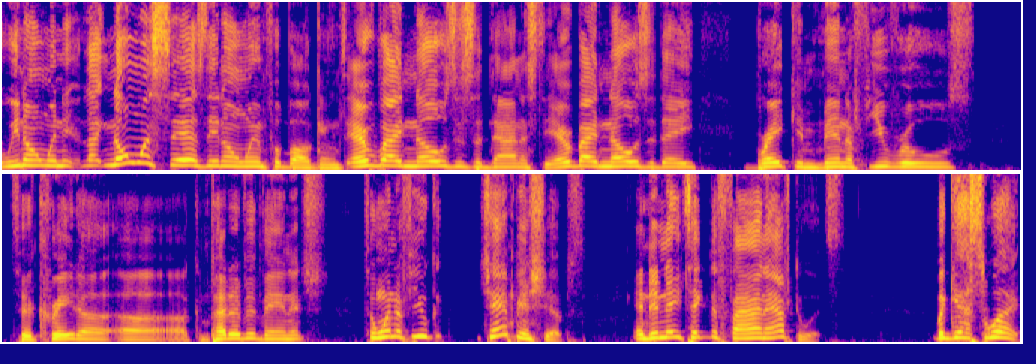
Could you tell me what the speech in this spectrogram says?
we don't win it. Like no one says they don't win football games. Everybody knows it's a dynasty. Everybody knows that they break and bend a few rules to create a, a, a competitive advantage to win a few championships, and then they take the fine afterwards. But guess what?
